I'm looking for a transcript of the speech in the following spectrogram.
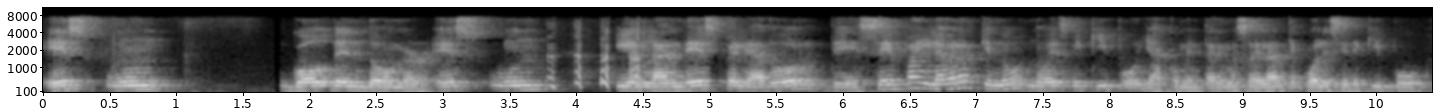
es un Golden Domer, es un irlandés peleador de cepa y la verdad que no, no es mi equipo, ya comentaré más adelante cuál es el equipo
